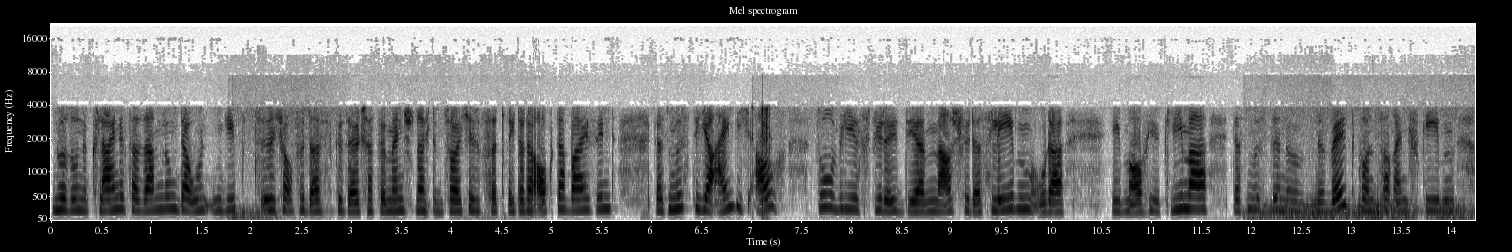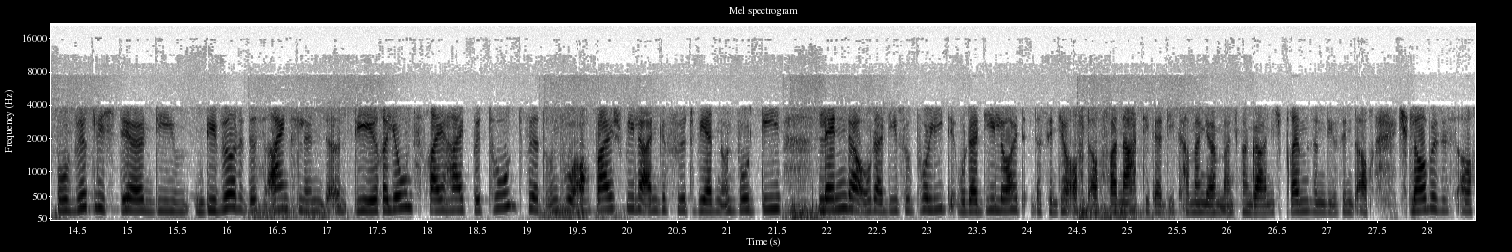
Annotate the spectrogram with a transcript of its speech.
nur so eine kleine Versammlung da unten gibt. Ich hoffe, dass Gesellschaft für Menschenrechte und solche Vertreter da auch dabei sind. Das müsste ja eigentlich auch so wie es für der Marsch für das Leben oder eben auch hier Klima, das müsste eine, eine Weltkonferenz geben, wo wirklich der, die, die Würde des Einzelnen, die Religionsfreiheit betont wird und wo auch Beispiele angeführt werden und wo die Länder oder diese Polit oder die Leute, das sind ja oft auch Fanatiker, die kann man ja manchmal gar nicht bremsen, die sind auch, ich glaube, es ist auch,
